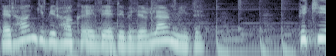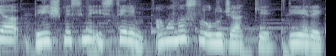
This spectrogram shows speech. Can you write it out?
herhangi bir hak elde edebilirler miydi?'' Peki ya değişmesini isterim ama nasıl olacak ki diyerek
